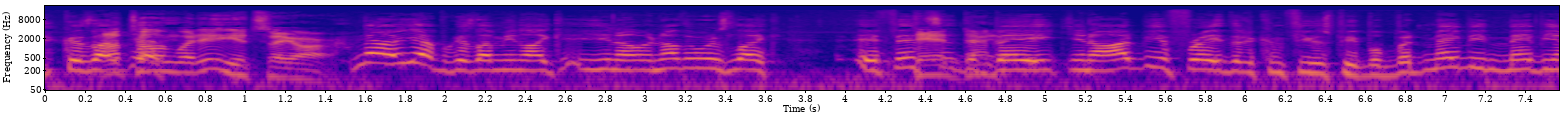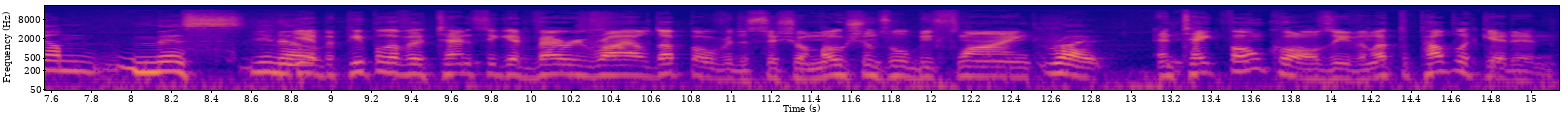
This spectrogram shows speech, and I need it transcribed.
because I'll tell yeah. them what idiots they are. No, yeah, because I mean, like you know, in other words, like if it's Dan a debate, you know, I'd be afraid that it confuse people. But maybe, maybe I'm miss, you know, Yeah, but people have a tendency to get very riled up over this issue. Emotions will be flying. right. And take phone calls even. Let the public get in.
